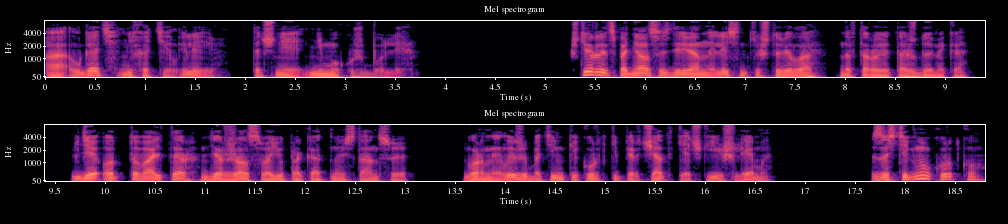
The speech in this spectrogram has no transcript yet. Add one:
А лгать не хотел, или, точнее, не мог уж более. Штирлиц поднялся с деревянной лесенки, что вела на второй этаж домика, где Отто Вальтер держал свою прокатную станцию. Горные лыжи, ботинки, куртки, перчатки, очки и шлемы. Застегнул куртку.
